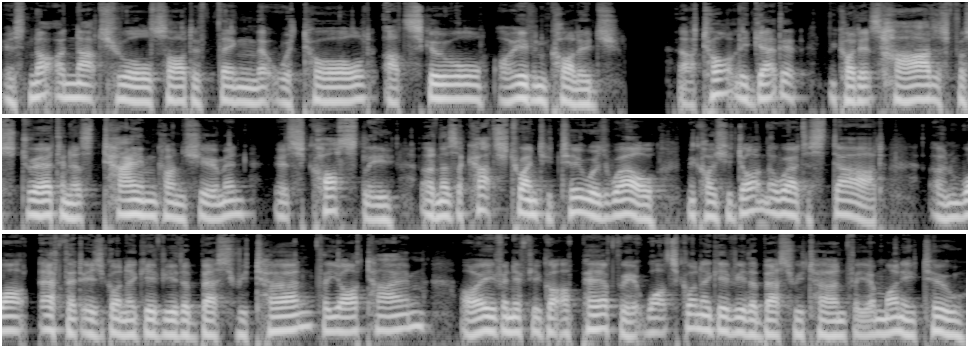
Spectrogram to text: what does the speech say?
It's not a natural sort of thing that we're told at school or even college. I totally get it because it's hard, it's frustrating, it's time consuming, it's costly, and there's a catch 22 as well because you don't know where to start and what effort is going to give you the best return for your time, or even if you've got to pay for it, what's going to give you the best return for your money too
